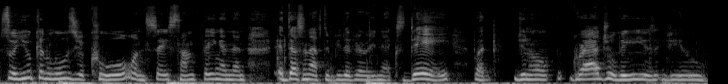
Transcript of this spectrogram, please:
So you can lose your cool and say something, and then it doesn't have to be the very next day. But you know, gradually you, you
